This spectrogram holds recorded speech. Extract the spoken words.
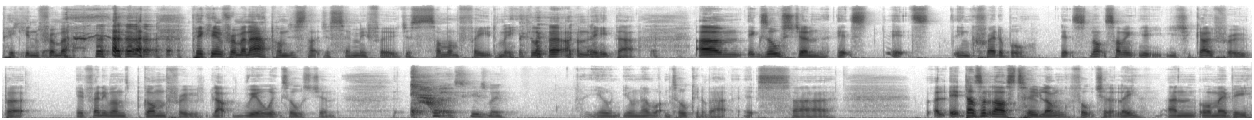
picking from a picking from an app, I'm just like, just send me food. Just someone feed me. like I need that. Um, exhaustion. It's it's incredible. It's not something you, you should go through, but if anyone's gone through like real exhaustion, excuse me, you'll you'll know what I'm talking about. It's uh, it doesn't last too long, fortunately, and or maybe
